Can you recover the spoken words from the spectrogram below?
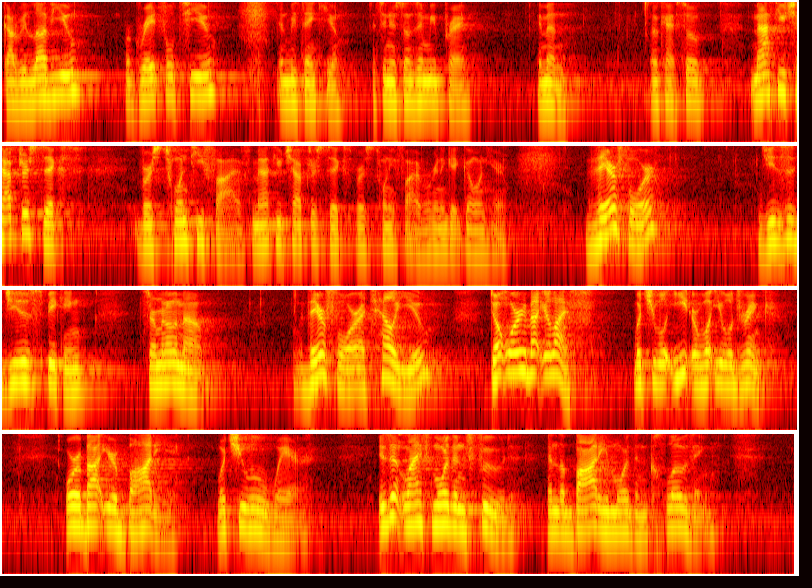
God, we love you, we're grateful to you, and we thank you. It's in your son's name we pray. Amen. Okay, so Matthew chapter 6, verse 25. Matthew chapter 6, verse 25. We're going to get going here. Therefore, Jesus is Jesus speaking, Sermon on the Mount. Therefore, I tell you, don't worry about your life, what you will eat or what you will drink, or about your body, what you will wear. Isn't life more than food, and the body more than clothing?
